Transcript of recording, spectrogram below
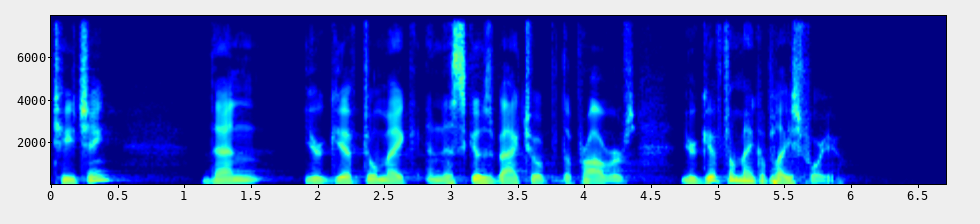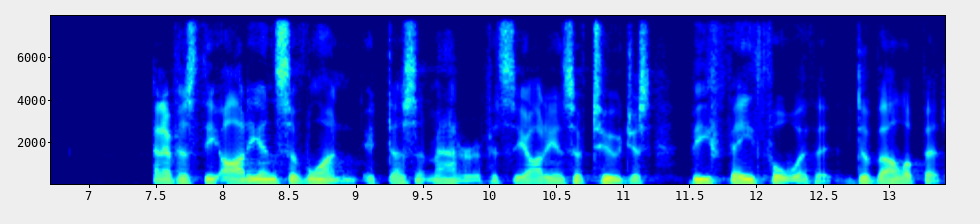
teaching, then your gift will make, and this goes back to the Proverbs, your gift will make a place for you. And if it's the audience of one, it doesn't matter. If it's the audience of two, just be faithful with it, develop it,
